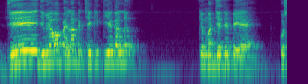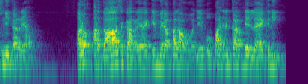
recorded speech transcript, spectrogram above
ਜੇ ਜਿਵੇਂ ਆਪਾਂ ਪਹਿਲਾਂ ਪਿੱਛੇ ਕੀਤੀ ਹੈ ਗੱਲ ਕਿ ਮੰਜੇ ਤੇ ਪਿਆ ਹੈ ਕੁਝ ਨਹੀਂ ਕਰ ਰਿਹਾ। ਪਰ ਉਹ ਅਰਦਾਸ ਕਰ ਰਿਹਾ ਹੈ ਕਿ ਮੇਰਾ ਭਲਾ ਹੋ ਜੇ, ਉਹ ਭਜਨ ਕਰਦੇ ਲਾਇਕ ਨਹੀਂ।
